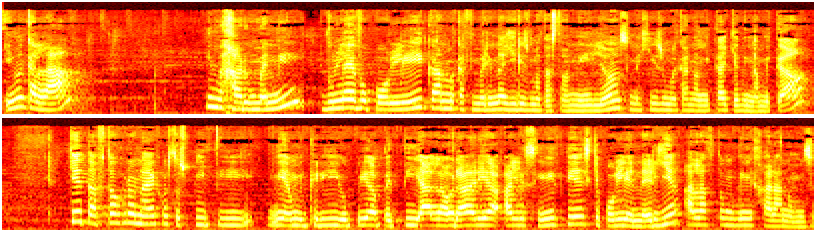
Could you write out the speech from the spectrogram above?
Είμαι καλά. Είμαι χαρούμενη. Δουλεύω πολύ. Κάνουμε καθημερινά γυρίσματα στον ήλιο. Συνεχίζουμε κανονικά και δυναμικά. Και ταυτόχρονα έχω στο σπίτι μία μικρή η οποία απαιτεί άλλα ωράρια, άλλες συνήθειες και πολλή ενέργεια. Αλλά αυτό μου δίνει χαρά νομίζω.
